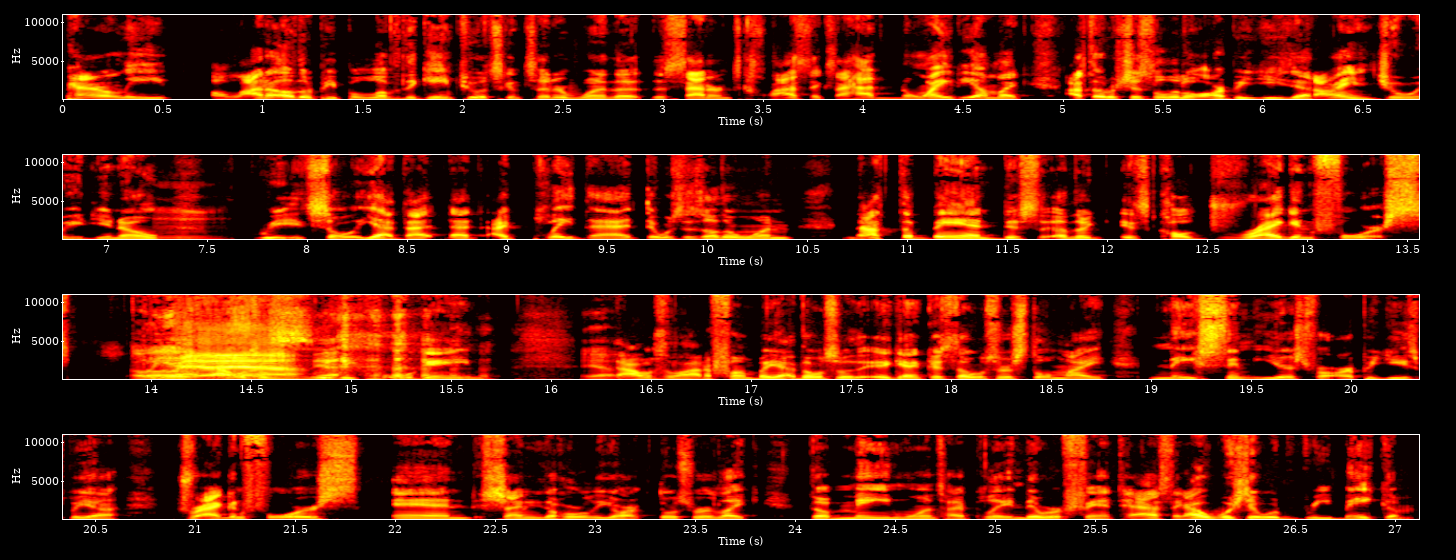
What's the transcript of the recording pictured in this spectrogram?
Apparently, a lot of other people love the game too. It's considered one of the, the Saturn's classics. I had no idea. I'm like, I thought it was just a little RPG that I enjoyed, you know. Hmm. We, so yeah, that that I played that. There was this other one, not the band. This other is called Dragon Force. Oh Uh, yeah, that was a Yeah. really cool game. yeah. That was a lot of fun. But yeah, those were again because those were still my nascent years for RPGs. But yeah, Dragon Force and Shining the Holy Ark, those were like the main ones I played, and they were fantastic. I wish they would remake them.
